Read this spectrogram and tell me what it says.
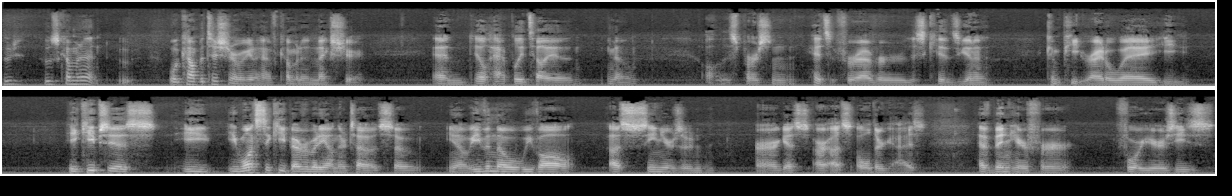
Who who's coming in? Who, what competition are we going to have coming in next year? And he'll happily tell you you know, oh, this person hits it forever. This kid's gonna compete right away. He he keeps his he he wants to keep everybody on their toes. So you know, even though we've all us seniors and or I guess are us older guys have been here for four years, he's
